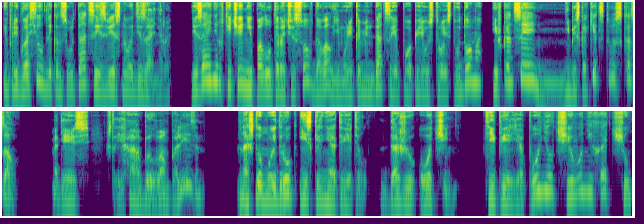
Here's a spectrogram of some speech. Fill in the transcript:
и пригласил для консультации известного дизайнера. Дизайнер в течение полутора часов давал ему рекомендации по переустройству дома и в конце, не без кокетства, сказал «Надеюсь, что я был вам полезен?» На что мой друг искренне ответил «Даже очень. Теперь я понял, чего не хочу».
